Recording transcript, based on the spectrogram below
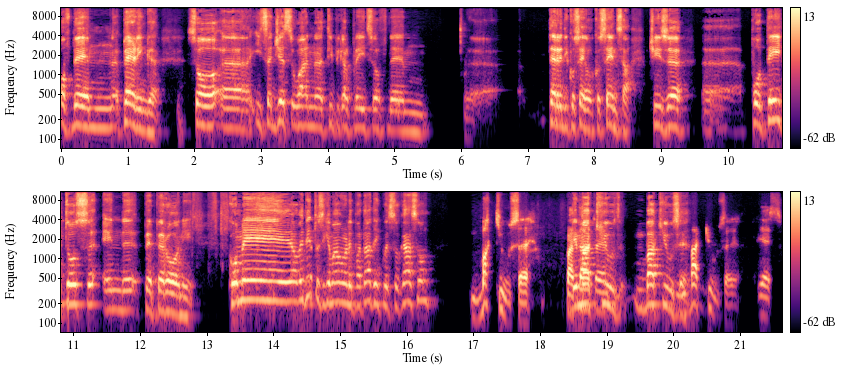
of the um, pairing. So uh, he suggests one typical plate of the um, uh, Terre di Cosenza, which is uh, uh, potatoes and pepperoni. Come avete detto si chiamavano le patate in questo caso? Bacchiuse. Le Patate- macchiuse. Bacchiuse. Bacchiuse, yes.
